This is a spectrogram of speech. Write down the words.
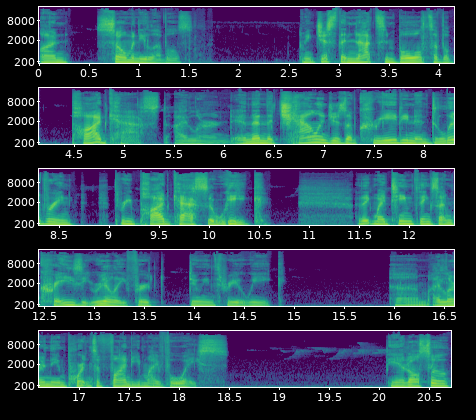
on so many levels. I mean, just the nuts and bolts of a podcast I learned, and then the challenges of creating and delivering three podcasts a week. I think my team thinks I'm crazy, really, for doing three a week. Um, I learned the importance of finding my voice and also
